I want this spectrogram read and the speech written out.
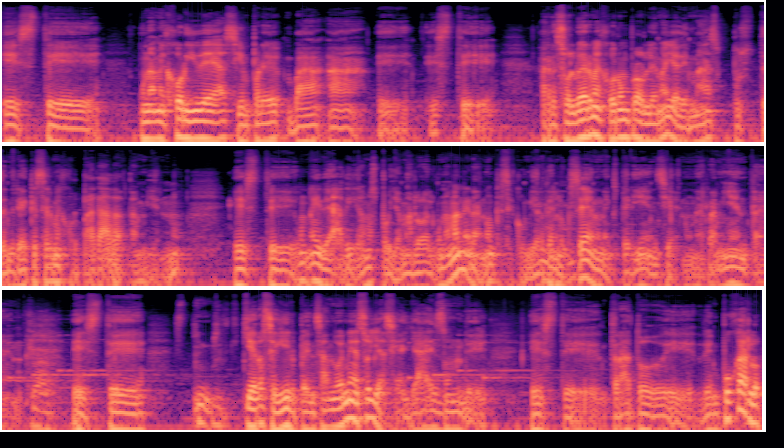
este, una mejor idea siempre va a, eh, este, a resolver mejor un problema y además pues, tendría que ser mejor pagada también, ¿no? Este, una idea, digamos, por llamarlo de alguna manera, ¿no? Que se convierta en lo que sea, en una experiencia, en una herramienta, en, este, quiero seguir pensando en eso y hacia allá es donde este, trato de, empujarlo,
